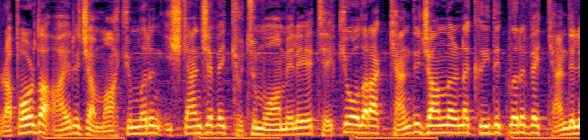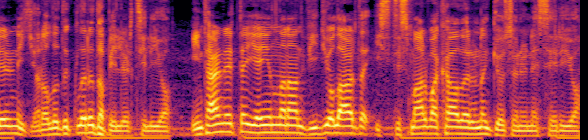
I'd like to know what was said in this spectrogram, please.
Raporda ayrıca mahkumların işkence ve kötü muameleye tepki olarak kendi canlarına kıydıkları ve kendilerini yaraladıkları da belirtiliyor. İnternette yayınlanan videolarda istismar vakalarını göz önüne seriyor.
